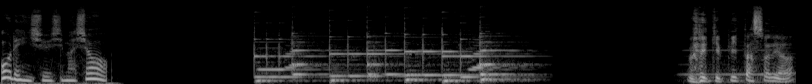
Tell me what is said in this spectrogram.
を練習しましょう。ウェイケピッタクソニア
